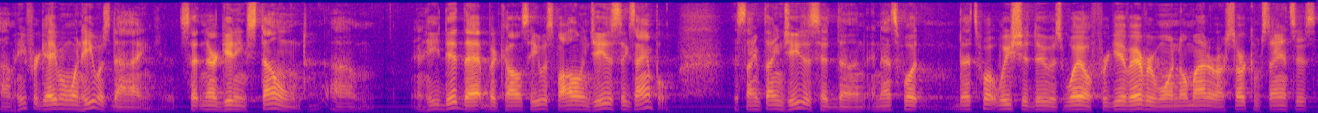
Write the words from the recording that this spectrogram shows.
Um, he forgave him when he was dying, sitting there getting stoned. Um, and he did that because he was following Jesus' example, the same thing Jesus had done. And that's what that's what we should do as well. Forgive everyone, no matter our circumstances,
